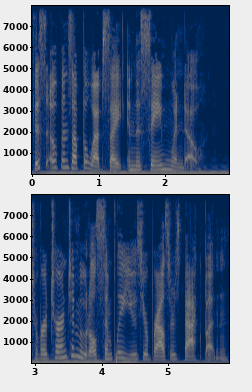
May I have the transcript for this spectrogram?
This opens up the website in the same window. To return to Moodle, simply use your browser's back button.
